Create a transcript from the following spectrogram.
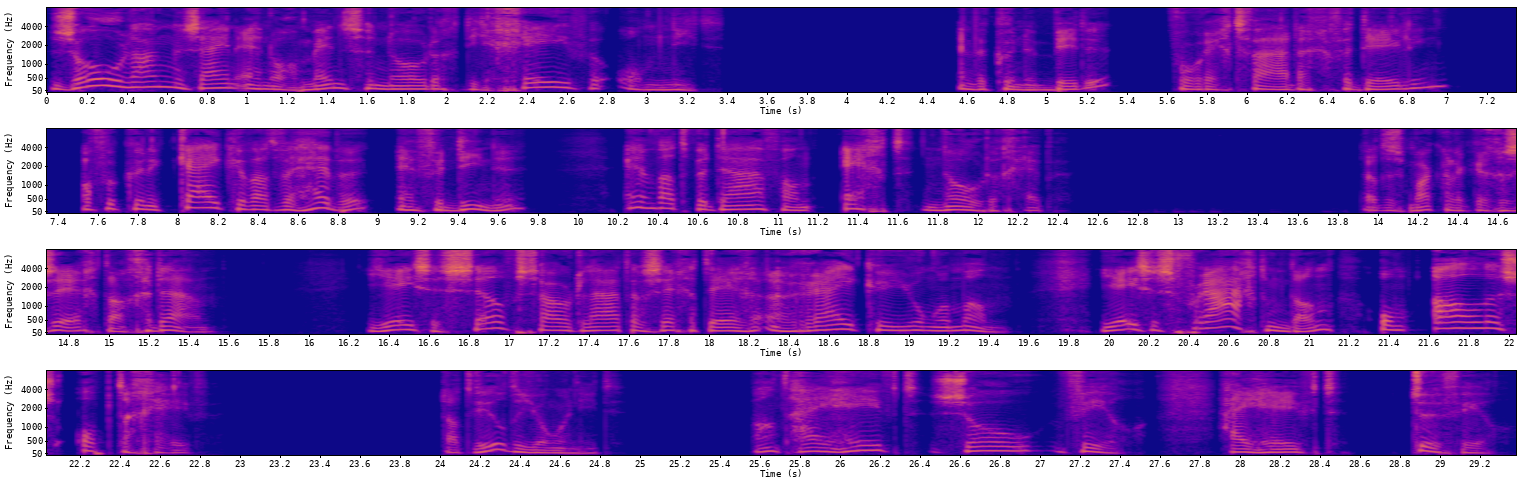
zolang zijn er nog mensen nodig die geven om niet. En we kunnen bidden voor rechtvaardige verdeling, of we kunnen kijken wat we hebben en verdienen en wat we daarvan echt nodig hebben. Dat is makkelijker gezegd dan gedaan. Jezus zelf zou het later zeggen tegen een rijke jonge man. Jezus vraagt hem dan om alles op te geven. Dat wil de jongen niet, want hij heeft zoveel. Hij heeft te veel.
